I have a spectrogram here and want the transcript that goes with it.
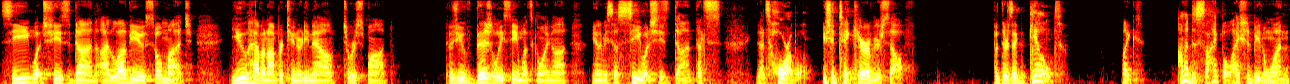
See what she's done. I love you so much. You have an opportunity now to respond because you've visually seen what's going on. The enemy says, See what she's done. That's, that's horrible. You should take care of yourself. But there's a guilt like, I'm a disciple. I should be the one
